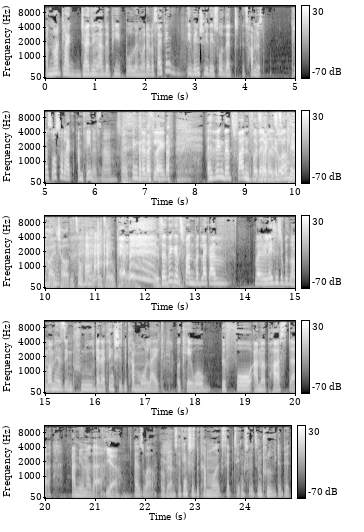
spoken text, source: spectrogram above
I'm not like judging other people and whatever. So I think eventually they saw that it's harmless. Plus also like I'm famous now. So I think that's like, I think that's fun for It's them like, as it's well. okay, my child. It's okay. It's okay. It's so I think okay. it's fun, but like I've, my relationship with my mom has improved and I think she's become more like, okay, well, before I'm a pastor, I'm your mother Yeah. As well. Okay. So I think she's become more accepting. So it's improved a bit.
